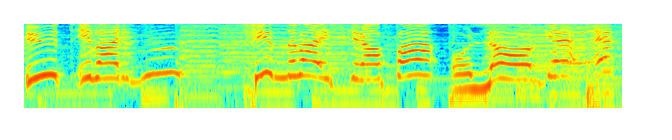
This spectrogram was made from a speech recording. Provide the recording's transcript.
ut i verden, finne veiskrapa og lage et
